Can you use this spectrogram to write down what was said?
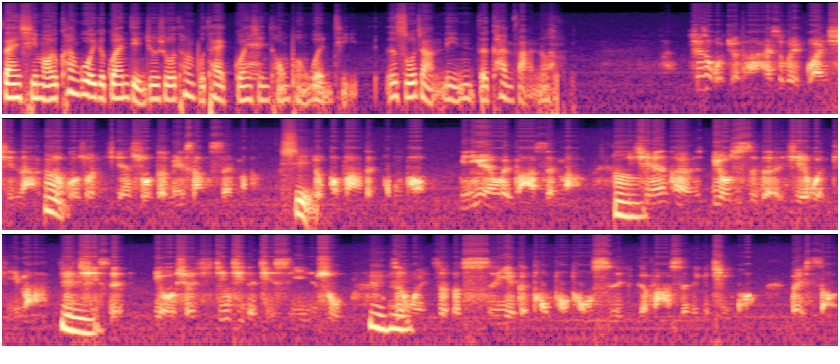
担心吗？我看过一个观点，就是说他们不太关心通膨问题。呃，所长您的看法呢？其实我觉得还是会关心啦。如果说你今天所得没上升嘛，是有发生通膨，民怨会发生嘛？以前可能六四的一些问题嘛，这其实有学习经济的解释因素，认为这个失业跟通膨同时一个发生的一个情况，会少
